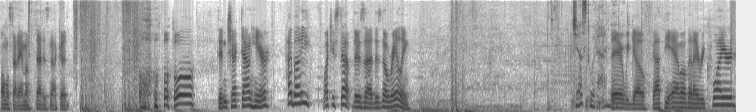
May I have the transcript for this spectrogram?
Almost out of ammo. That is not good. Oh, ho, ho. didn't check down here. Hi, buddy. Watch your step. There's uh, there's no railing. Just what I need. There we go. Got the ammo that I required.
